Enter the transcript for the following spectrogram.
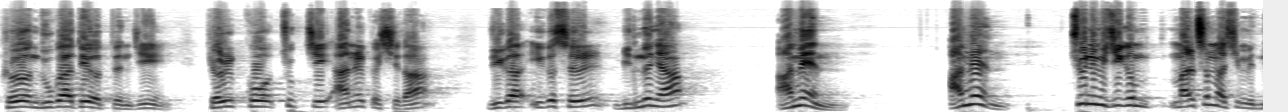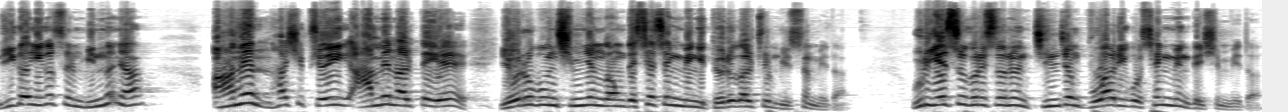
그 누가 되었든지 결코 죽지 않을 것이다. 네가 이것을 믿느냐? 아멘. 아멘. 주님이 지금 말씀하십니다. 네가 이것을 믿느냐? 아멘 하십시오. 이 아멘 할 때에 여러분 심령 가운데 새 생명이 들어갈 줄 믿습니다. 우리 예수 그리스도는 진정 부활이고 생명 되십니다.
